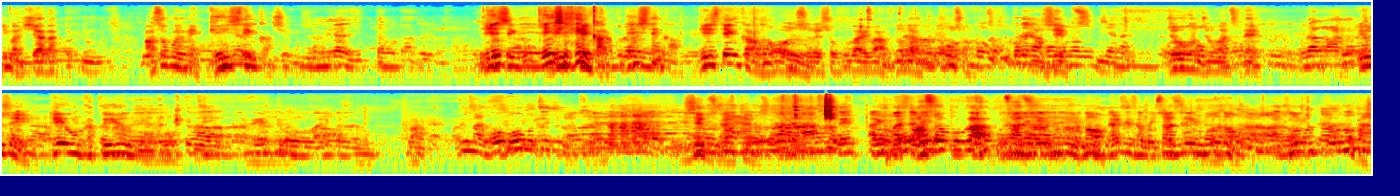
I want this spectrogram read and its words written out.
今干上がってる。あそこにね原始転換してる。んですよ原子原子変化電子転換？原子転換をする触媒はみんな酵素なんですよ微生物常温常圧で。要するに低温核融合をまあ微生物がやってるんですよあそこが宇佐神宮の宇佐神宮の本当の場所。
